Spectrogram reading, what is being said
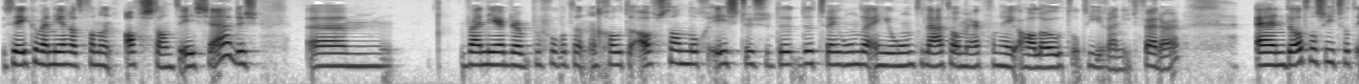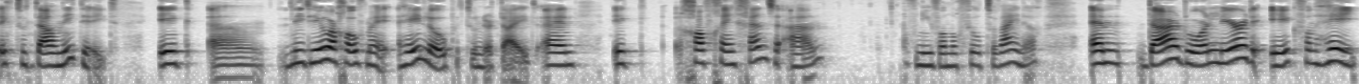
zeker wanneer het van een afstand is. Hè? Dus um, wanneer er bijvoorbeeld een, een, grote afstand nog is tussen de, de twee honden en je hond te al merken van hey, hallo, tot hier en niet verder. En dat was iets wat ik totaal niet deed. Ik uh, liet heel erg over me heen lopen toen der tijd. En ik gaf geen grenzen aan. Of in ieder geval nog veel te weinig. En daardoor leerde ik van hé, hey,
